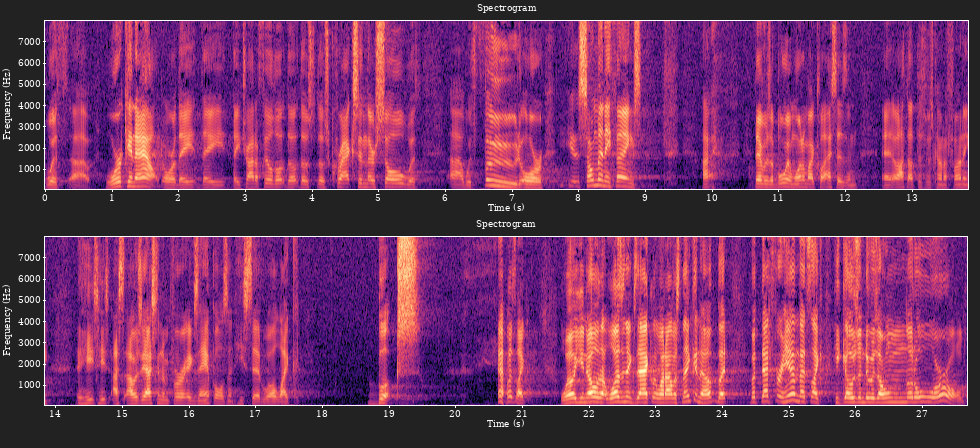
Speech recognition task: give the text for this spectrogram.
with uh, working out, or they, they, they try to fill the, the, those, those cracks in their soul with, uh, with food, or so many things. I, there was a boy in one of my classes, and, and I thought this was kind of funny he's, he's, I, I was asking him for examples, and he said, well, like books. I was like, well, you know, that wasn't exactly what I was thinking of, but, but that for him, that's like he goes into his own little world,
